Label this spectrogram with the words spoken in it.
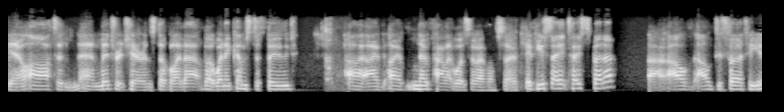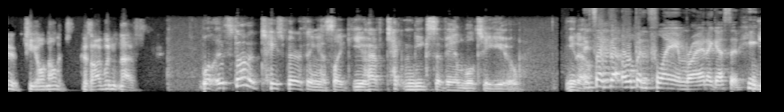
you know art and, and literature and stuff like that. But when it comes to food, I, I, I have no palate whatsoever. So if you say it tastes better, uh, I'll I'll defer to you to your knowledge because I wouldn't know. Well, it's not a taste better thing. It's like you have techniques available to you. You know, It's like the open flame, right? I guess it heats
